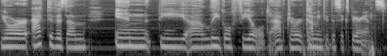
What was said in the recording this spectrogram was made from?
your activism in the uh, legal field after coming through this experience?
